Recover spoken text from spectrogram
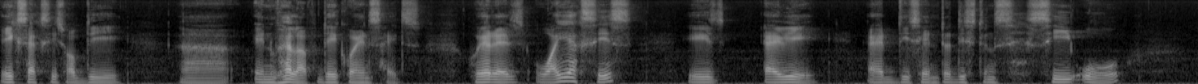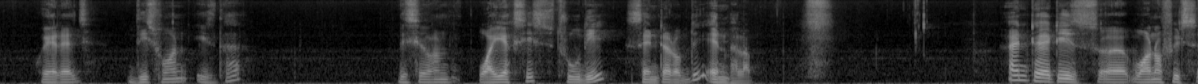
x axis of the uh, envelope they coincides whereas y axis is away at the center distance C O whereas this one is the this is on y axis through the center of the envelope. And it is uh, one of its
